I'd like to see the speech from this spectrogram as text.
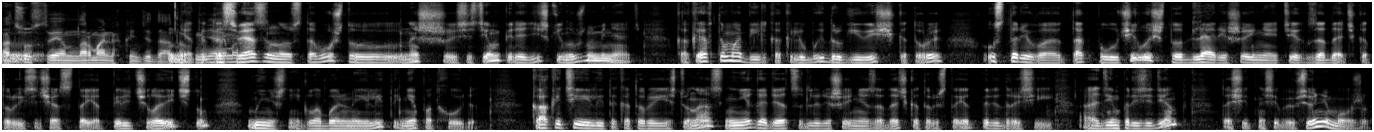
Отсутствием нормальных кандидатов. Нет, меняемых. это связано с того, что нашу систему периодически нужно менять. Как и автомобиль, как и любые другие вещи, которые устаревают. Так получилось, что для решения тех задач, которые сейчас стоят перед человечеством, нынешние глобальные элиты не подходят как и те элиты, которые есть у нас, не годятся для решения задач, которые стоят перед Россией. А один президент тащить на себе все не может.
